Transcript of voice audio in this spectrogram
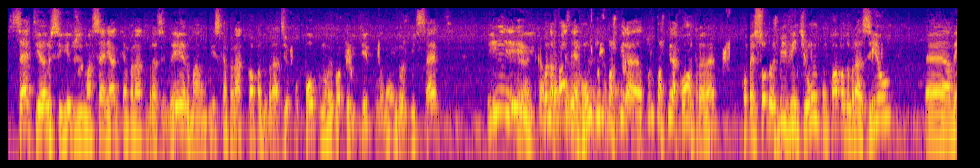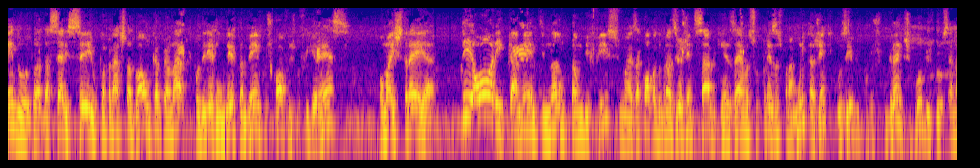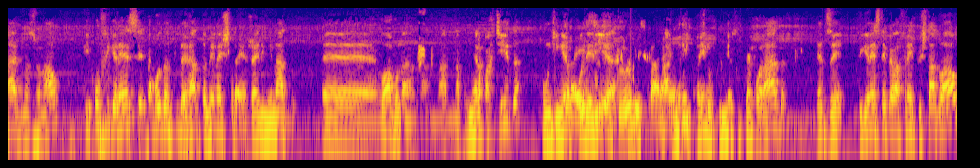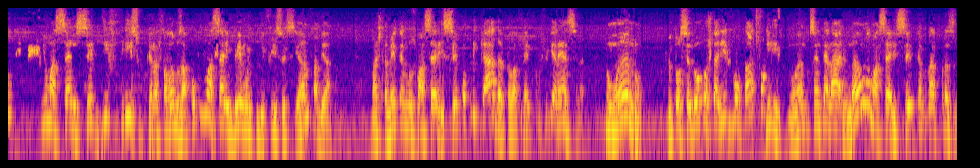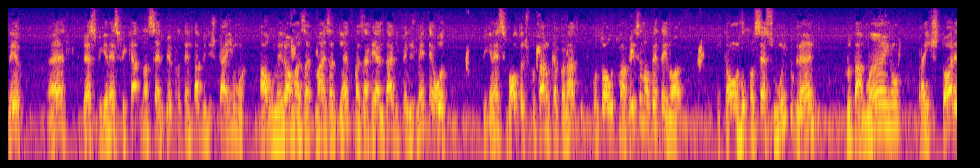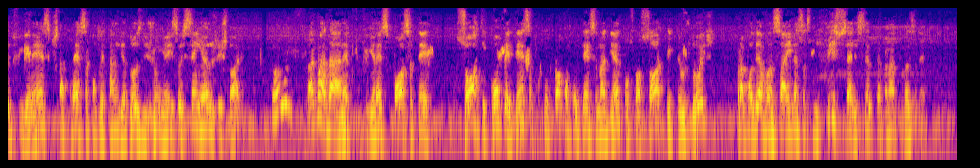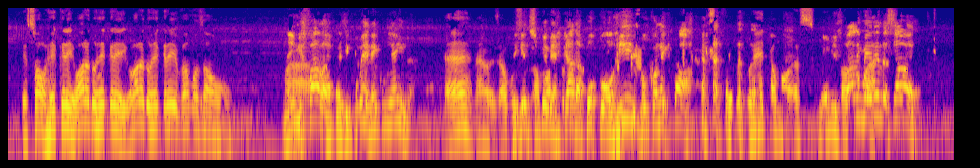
Sete anos seguidos de uma Série A do Campeonato Brasileiro, uma, um vice-campeonato Copa do Brasil, por pouco não levou aquele título, né, em 2007. E quando a fase é ruim, tudo conspira, tudo conspira contra, né? Começou 2021 com Copa do Brasil, é, além do, da, da, Série C, o Campeonato Estadual, um campeonato que poderia render também para os cofres do Figueirense. Uma estreia teoricamente não tão difícil, mas a Copa do Brasil a gente sabe que reserva surpresas para muita gente, inclusive para os grandes clubes do cenário nacional, e com o Figueirense acabou dando tudo errado também na estreia, já eliminado é, logo na, na, na, primeira partida, com dinheiro pra que poderia clubes, cara, é. muito aí no começo da temporada. Quer dizer, o Figueirense tem pela frente o estadual e uma Série C difícil, porque nós falamos há pouco de uma Série B muito difícil esse ano, Fabiano mas também temos uma Série C complicada pela frente para o Figueirense. Né? Num ano que o torcedor gostaria de voltar a sorrir, no ano do centenário, não numa Série C do Campeonato Brasileiro. Né? Se tivesse o Figueirense ficado na Série B para tentar beliscar aí algo melhor mais, mais adiante, mas a realidade, infelizmente, é outra. O Figueirense volta a disputar um campeonato que disputou a última vez em 99. Então é um retrocesso muito grande para o tamanho, para a história do Figueirense, que está prestes a completar no dia 12 de junho aí seus 100 anos de história. Então, aguardar, né? Porque o Figueirense possa ter sorte e competência, porque só competência não adianta, ou só sorte, tem que ter os dois, para poder avançar aí nessa difícil Série C do Campeonato Brasileiro. Pessoal, recreio, hora do recreio, hora do recreio, vamos a um. Uma... Nem me fala, rapaz, em comer, nem comi ainda. É, não, eu já. Peguei do supermercado, há pouco corri, vou conectar. não me fala em merenda essa hora.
